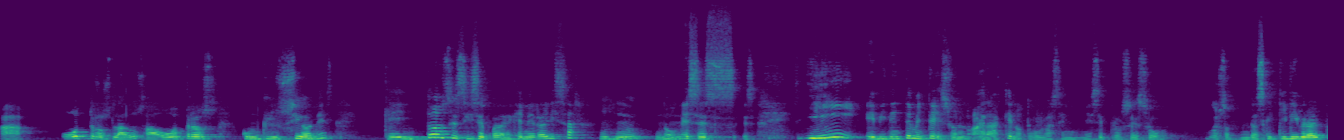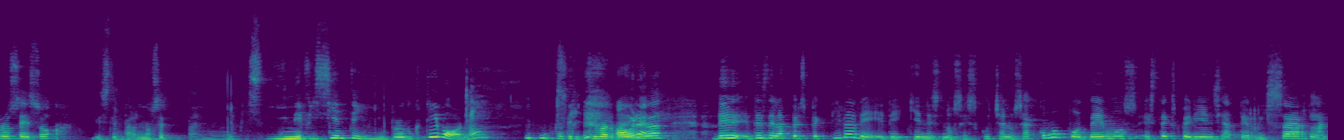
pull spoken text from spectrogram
a otros lados, a otras conclusiones que entonces sí se puedan generalizar. ¿no? Ese es, y evidentemente eso hará que no te vuelvas en ese proceso, o sea, tendrás que equilibrar el proceso este, para no ser tan ineficiente e improductivo, ¿no? qué Ahora, desde la perspectiva de, de, quienes nos escuchan, o sea, ¿cómo podemos esta experiencia aterrizarla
